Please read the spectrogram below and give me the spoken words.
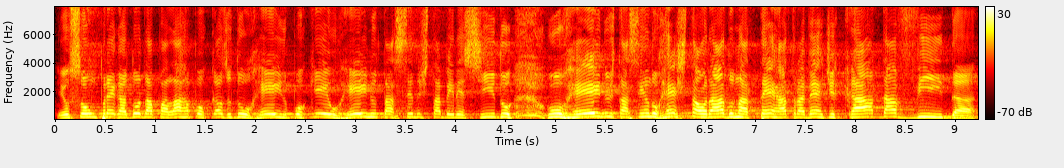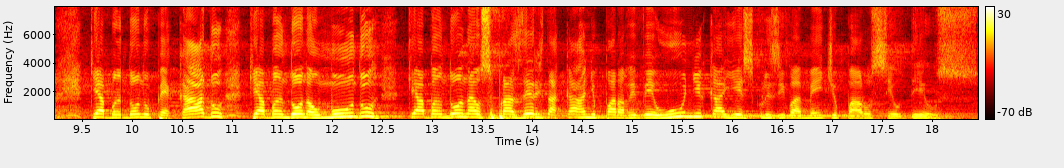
eu sou um pregador da palavra por causa do reino, porque o reino está sendo estabelecido, o reino está sendo restaurado na terra através de cada vida que abandona o pecado, que abandona o mundo, que abandona os prazeres da carne para viver única e exclusivamente para o seu Deus.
